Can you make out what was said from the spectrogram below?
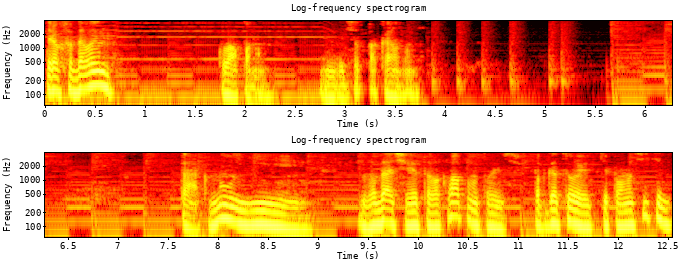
трехходовым клапаном. Здесь вот показан. Так, ну и задача этого клапана, то есть подготовить теплоноситель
